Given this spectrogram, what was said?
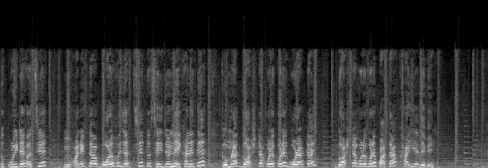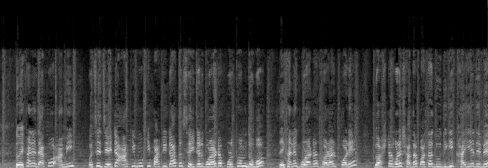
তো কুড়িটাই হচ্ছে অনেকটা বড় হয়ে যাচ্ছে, তো সেই জন্য এখানেতে তোমরা দশটা করে করে গোড়াটায়, দশটা করে করে পাতা খাইয়ে দেবে। তো এখানে দেখো, আমি হচ্ছে যেটা আঁকিমুখি পাটিটা, তো সেইটার গোড়াটা প্রথম দেবো। তো এখানে গোড়াটা ধরার পরে দশটা করে সাদা পাতা দুদিকে খাইয়ে দেবে।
